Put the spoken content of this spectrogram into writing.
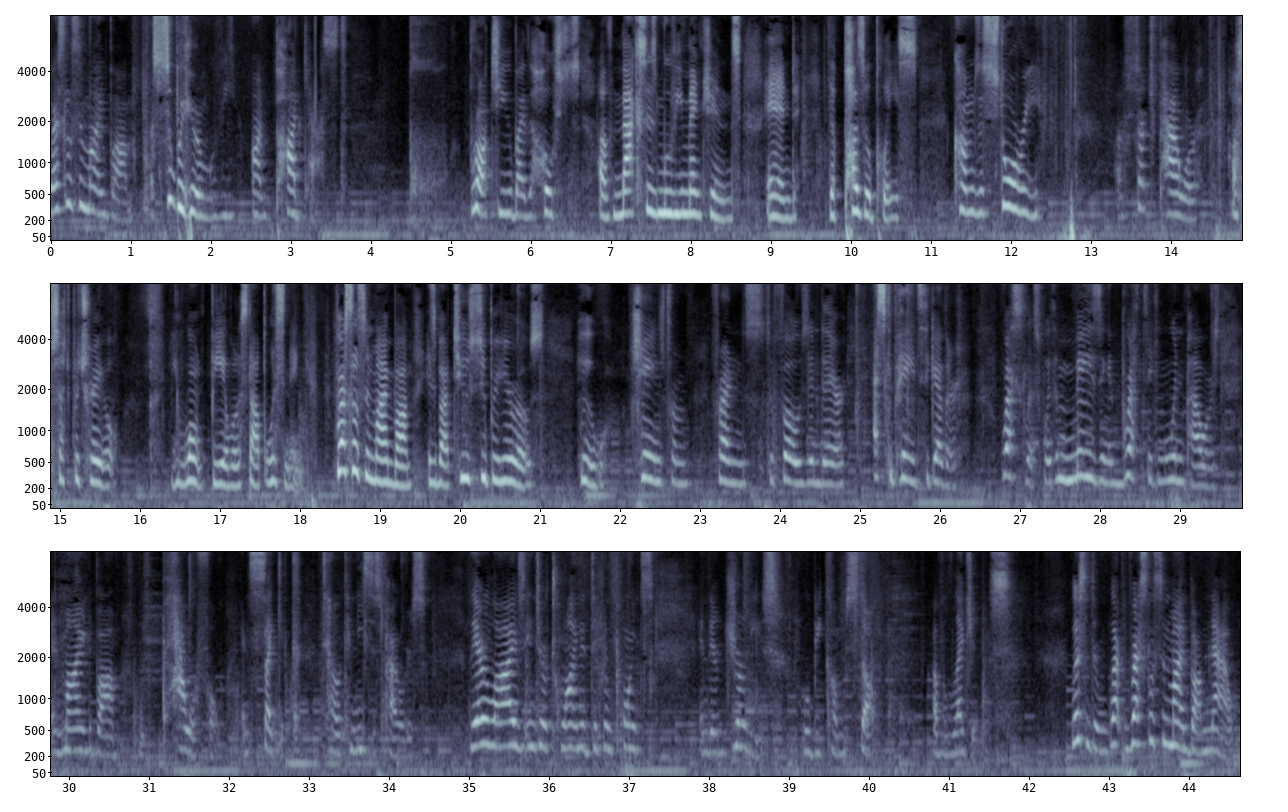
Restless and Mind Bomb, a superhero movie on podcast. Brought to you by the hosts of Max's Movie Mentions and The Puzzle Place comes a story of such power, of such betrayal, you won't be able to stop listening. Restless and Mind Bomb is about two superheroes who changed from friends to foes in their escapades together. Restless with amazing and breathtaking wind powers, and Mind Bomb with powerful and psychic telekinesis powers. Their lives intertwine at different points, and their journeys will become stuff of legends. Listen to Restless and Mind Bomb now.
